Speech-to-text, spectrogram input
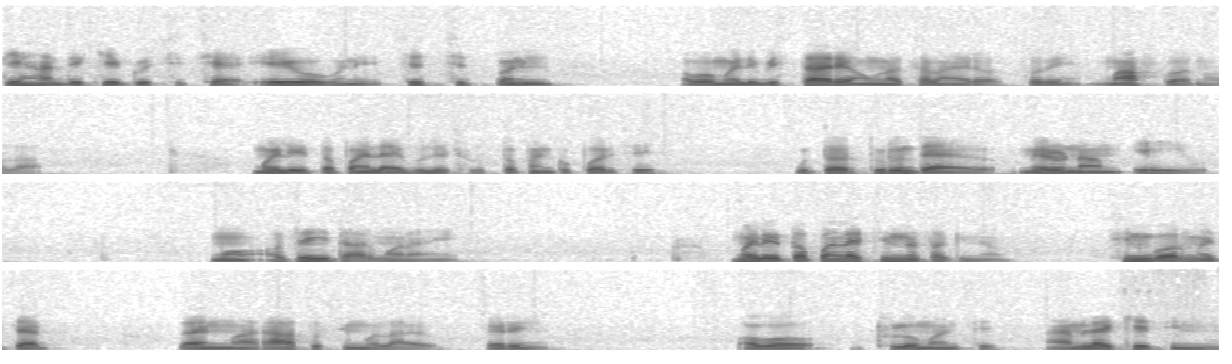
त्यहाँ देखिएको शिक्षा यही हो भने शिक्षित पनि अब मैले बिस्तारै औँला चलाएर सोधेँ माफ गर्नुहोला। मैले तपाईँलाई भुलेछु। तपाईँको परिचय उत्तर तुरुन्तै आयो। मेरो नाम यही हो। म अझै धर्म रहेँ मैले तपाईँलाई चिन्न सकिनँ। छिनभरमै च्याट लाइनमा रातो सिम्बल आयो। हेरेँ। अब ठुलो मान्छे हामीलाई के चिन्नु?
